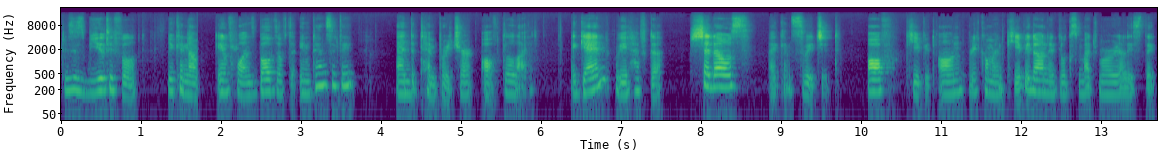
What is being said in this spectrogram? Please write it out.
this is beautiful. You can now influence both of the intensity and the temperature of the light. Again, we have the shadows. I can switch it off, keep it on, recommend keep it on. It looks much more realistic.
